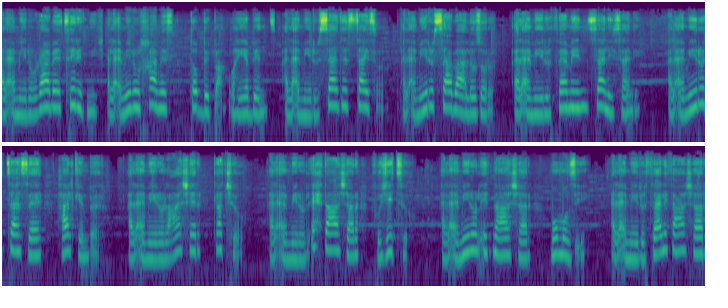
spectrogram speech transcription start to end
الأمير الرابع سيريدنيش الأمير الخامس توبيبا وهي بنت الأمير السادس تايسون الأمير السابع لوزورو الأمير الثامن سالي سالي الأمير التاسع هالكنبر الأمير العاشر كاتشو الأمير الإحدى عشر فوجيتسو الأمير الاثنى عشر موموزي الأمير الثالث عشر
